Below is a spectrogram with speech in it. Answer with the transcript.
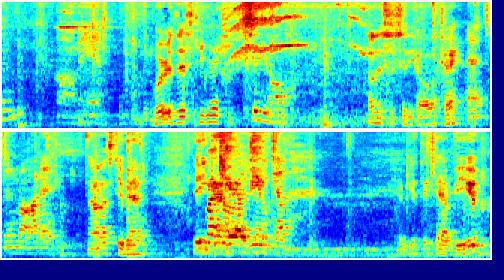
Oh, Where is this, TJ? City Hall. Oh, this is City Hall, okay. And it's been modded. No, that's too bad. Yeah, you My can cab Oh, view. Jacob. go get the cab view.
